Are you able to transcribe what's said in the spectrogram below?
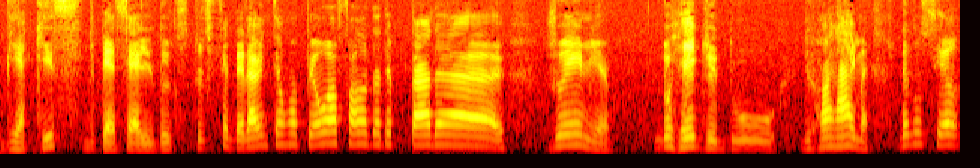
Bia Kiss, do PSL do Distrito Federal, interrompeu a fala da deputada Joêmia, do Rede do, de Roraima, denunciando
